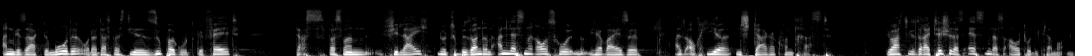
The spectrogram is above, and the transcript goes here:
Angesagte Mode oder das, was dir super gut gefällt das, was man vielleicht nur zu besonderen Anlässen rausholt, möglicherweise. Also auch hier ein starker Kontrast. Du hast diese drei Tische, das Essen, das Auto, die Klamotten.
